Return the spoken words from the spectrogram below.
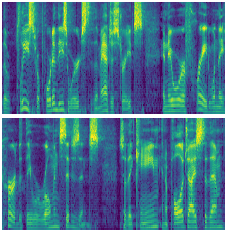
The police reported these words to the magistrates, and they were afraid when they heard that they were Roman citizens. So they came and apologized to them,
